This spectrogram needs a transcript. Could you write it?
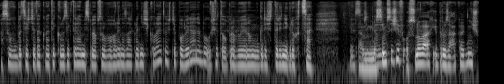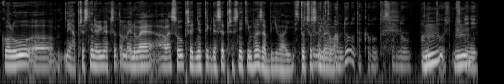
A jsou vůbec ještě takové ty kurzy, které my jsme absolvovali na základní škole? Je to ještě povinné, nebo už je to opravdu jenom, když tedy někdo chce? Říkám... Myslím si, že v osnovách i pro základní školu, eh, já přesně nevím, jak se to jmenuje, ale jsou předměty, kde se přesně tímhle zabývají. My to, co se jmenuje. tu andulu takovou, tu slavnou panu, mm, to už, už mm, není.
